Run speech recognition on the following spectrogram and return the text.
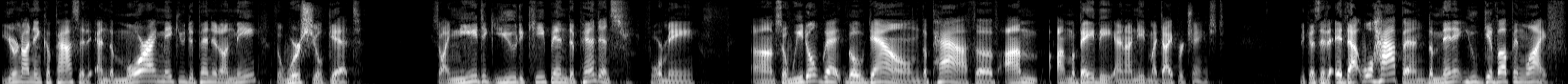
You're not incapacitated, and the more I make you dependent on me, the worse you'll get. So I need you to keep independence for me, um, so we don't get, go down the path of I'm I'm a baby and I need my diaper changed. Because it, it, that will happen the minute you give up in life.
